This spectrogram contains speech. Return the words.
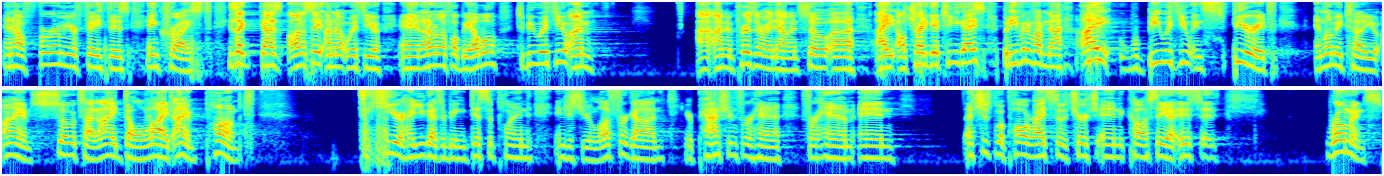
and how firm your faith is in Christ. He's like, guys, honestly, I'm not with you, and I don't know if I'll be able to be with you. I'm I'm in prison right now, and so uh, I, I'll try to get to you guys. But even if I'm not, I will be with you in spirit. And let me tell you, I am so excited. I delight. I am pumped to hear how you guys are being disciplined and just your love for God, your passion for Him, for Him, and that's just what Paul writes to the church in Colossae. It's, it, Romans,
